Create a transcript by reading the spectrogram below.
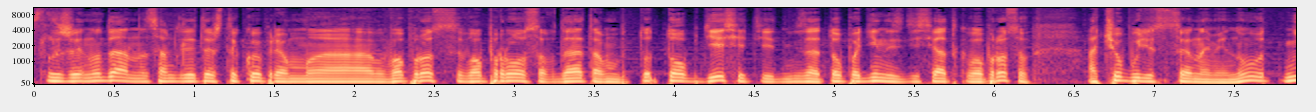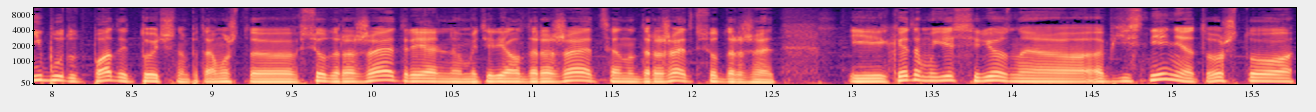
Слушай, ну да, на самом деле это же такой прям а, вопрос вопросов, да, там топ-10, не знаю, топ-1 из десятка вопросов. А что будет с ценами? Ну вот не будут падать точно, потому что все дорожает, реально материал дорожает, цены дорожают, все дорожает. И к этому есть серьезное объяснение, то, что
